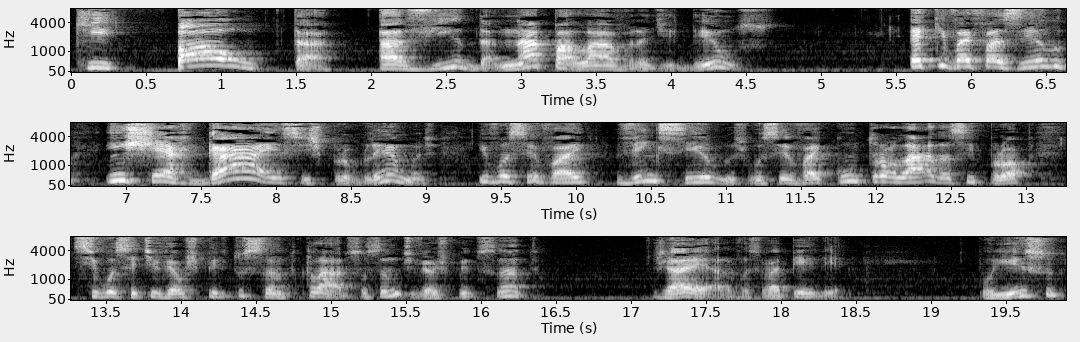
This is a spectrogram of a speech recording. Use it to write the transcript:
que pauta a vida na palavra de Deus, é que vai fazê-lo enxergar esses problemas e você vai vencê-los, você vai controlar a si próprio se você tiver o Espírito Santo. Claro, se você não tiver o Espírito Santo, já era, você vai perder. Por isso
